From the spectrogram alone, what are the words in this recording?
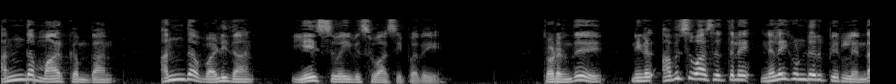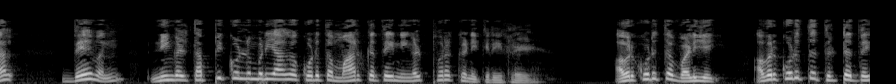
அந்த மார்க்கம்தான் அந்த வழிதான் இயேசுவை விசுவாசிப்பது. தொடர்ந்து நீங்கள் அவிசுவாசத்திலே நிலை கொண்டிருப்பீர்கள் என்றால் தேவன் நீங்கள் தப்பிக்கொள்ளும்படியாக கொடுத்த மார்க்கத்தை நீங்கள் புறக்கணிக்கிறீர்கள். அவர் கொடுத்த வழியை அவர் கொடுத்த திட்டத்தை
